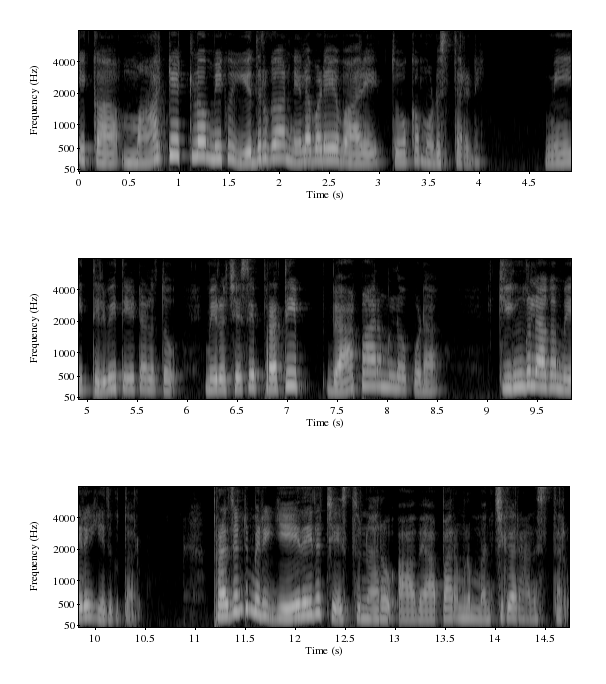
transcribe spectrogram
ఇక మార్కెట్లో మీకు ఎదురుగా నిలబడే వారే తోక ముడుస్తారండి మీ తెలివితేటలతో మీరు చేసే ప్రతి వ్యాపారంలో కూడా కింగులాగా మీరే ఎదుగుతారు. ప్రజెంట్ మీరు ఏదైతే చేస్తున్నారో ఆ వ్యాపారంలో మంచిగా రాణిస్తారు.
